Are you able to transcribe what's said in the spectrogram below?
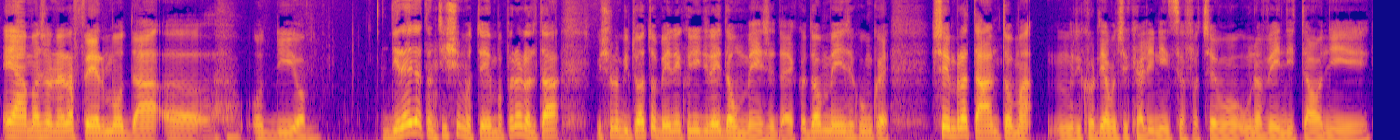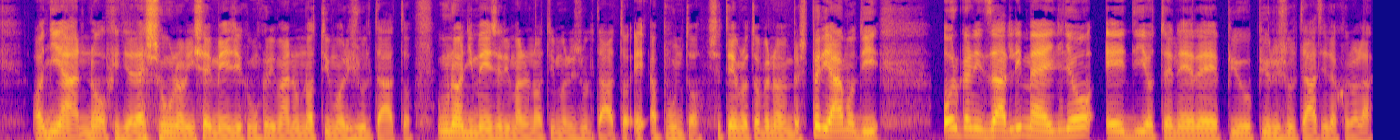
e Amazon era fermo da, uh, oddio, direi da tantissimo tempo, però in realtà mi sono abituato bene, quindi direi da un mese, ecco, da un mese comunque sembra tanto, ma mm, ricordiamoci che all'inizio facevo una vendita ogni ogni anno, quindi adesso uno ogni sei mesi comunque rimane un ottimo risultato, uno ogni mese rimane un ottimo risultato e appunto settembre, ottobre, novembre speriamo di organizzarli meglio e di ottenere più, più risultati da quello là.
